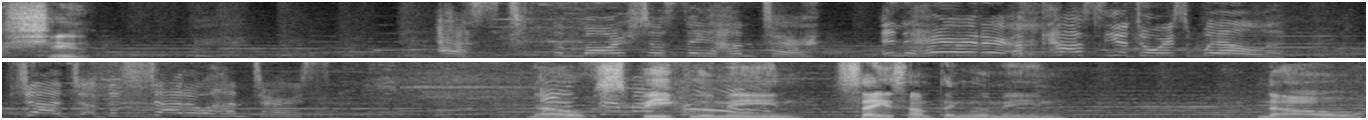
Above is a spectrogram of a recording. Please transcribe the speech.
shoot. Est, the Marechaussee Hunter, inheritor of Cassiodor's will, judge of the Shadow Hunters. No, speak, Lumine. Say something, Lumine. No.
